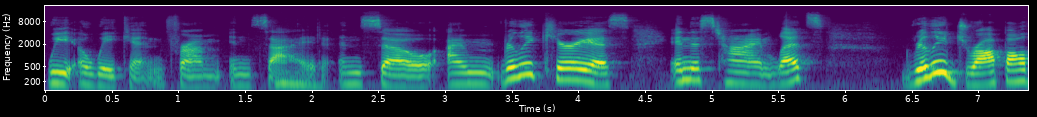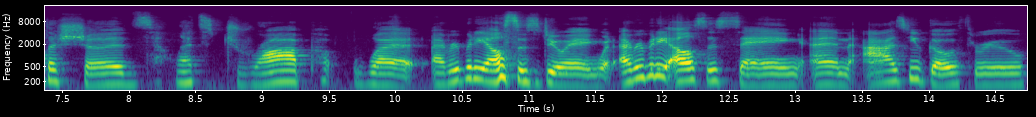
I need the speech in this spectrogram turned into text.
we awaken from inside. Mm. And so I'm really curious in this time, let's really drop all the shoulds. Let's drop what everybody else is doing, what everybody else is saying. And as you go through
